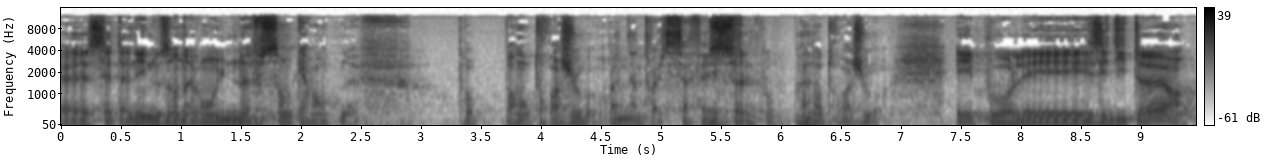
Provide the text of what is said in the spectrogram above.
Euh, cette année, nous en avons eu 949 pour, pendant trois jours Pendant trois- ça fait. seul pour- pendant trois jours. Et pour les éditeurs,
